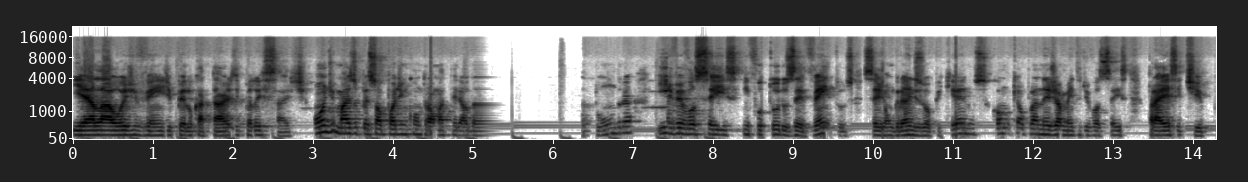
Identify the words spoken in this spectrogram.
e ela hoje vende pelo Catarse e pelo site. Onde mais o pessoal pode encontrar o material da Tundra e ver vocês em futuros eventos, sejam grandes ou pequenos? Como que é o planejamento de vocês para esse tipo?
